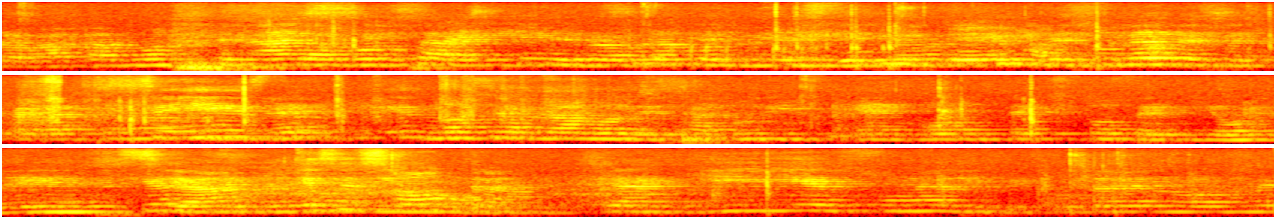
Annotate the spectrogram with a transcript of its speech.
trabajamos, ah, estamos ahí, que no hablamos bien, es una desesperación. Sí, no se ha hablado de salud en contextos de violencia. esa es otra. Si aquí es una dificultad enorme,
